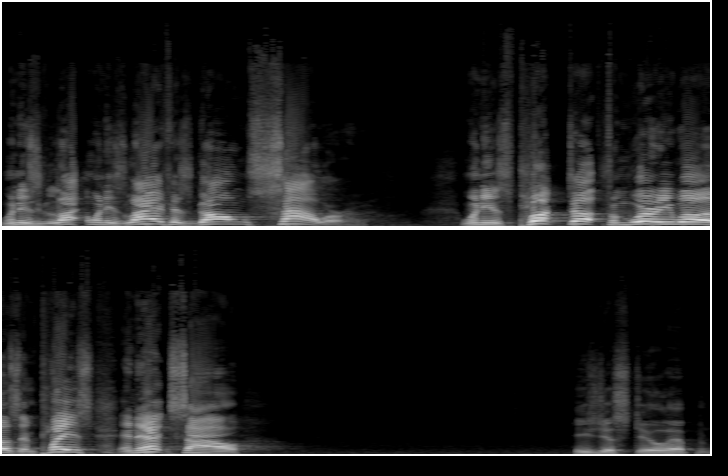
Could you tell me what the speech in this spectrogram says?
When his, li- when his life has gone sour, when he was plucked up from where he was and placed in exile, he's just still helping,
